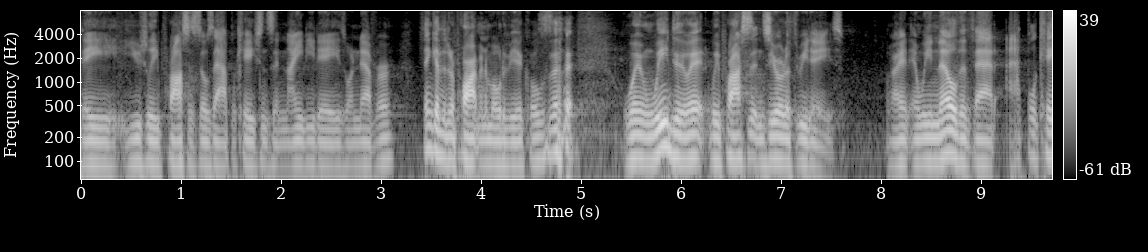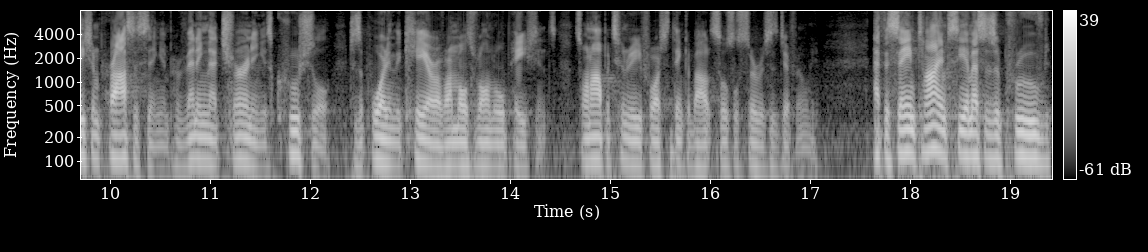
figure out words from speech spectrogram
they usually process those applications in 90 days or never. Think of the Department of Motor Vehicles. when we do it, we process it in zero to three days. right? And we know that that application processing and preventing that churning is crucial to supporting the care of our most vulnerable patients. So an opportunity for us to think about social services differently. At the same time, CMS has approved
